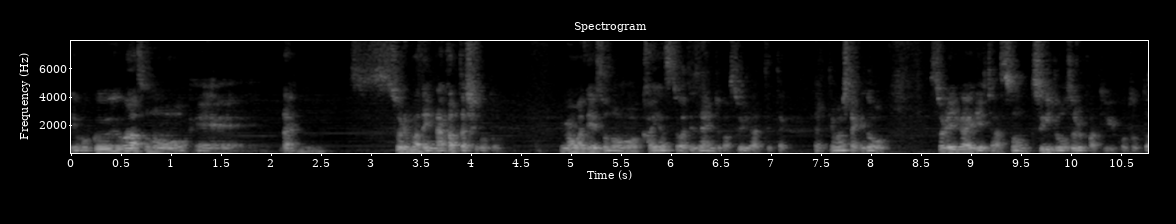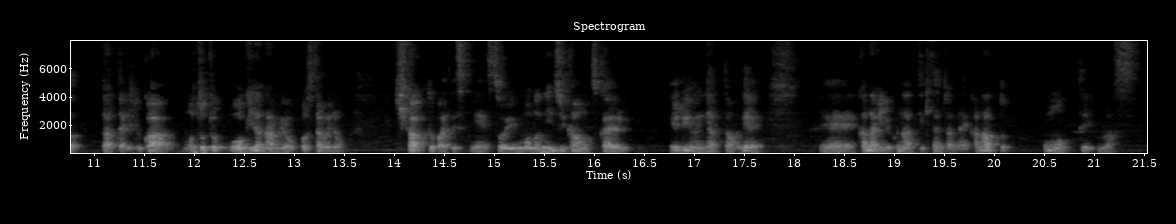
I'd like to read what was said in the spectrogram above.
で僕はその、えーなそれまでになかった仕事、今までその開発とかデザインとかそういうのやってたやってましたけど、それ以外でじゃあその次どうするかということだったりとか、もうちょっと大きな波を起こすための企画とかですね、そういうものに時間を使えるようになったので、えーかなり良くなってきたんじゃないかなと思っています。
